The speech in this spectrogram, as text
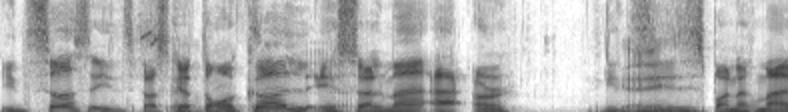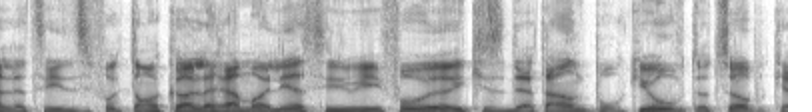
Il dit ça, il dit parce que ton col est seulement à 1. Il dit, c'est pas normal. là, il dit, il faut que ton col ramollisse. Il faut euh, qu'il se détende pour qu'il ouvre tout ça, pour que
